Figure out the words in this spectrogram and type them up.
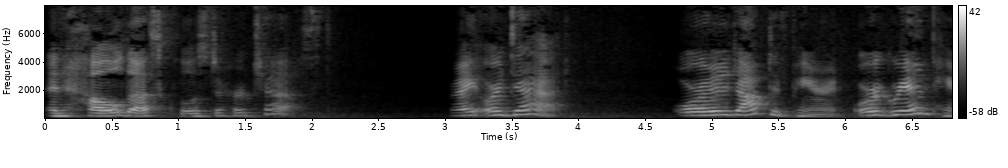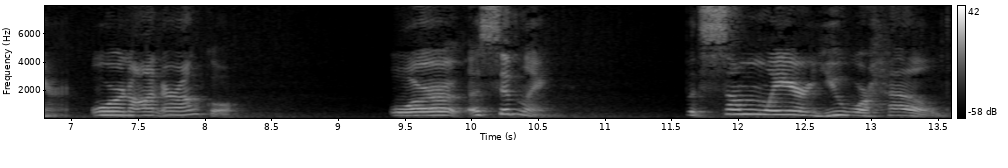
and held us close to her chest, right? Or dad or an adoptive parent, or a grandparent, or an aunt or uncle, or a sibling. But somewhere you were held.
